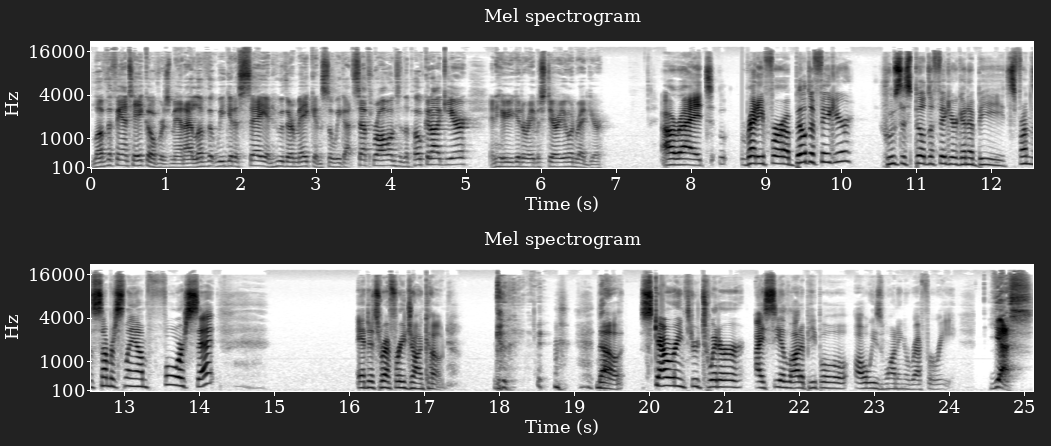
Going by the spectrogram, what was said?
Love the fan takeovers, man. I love that we get a say in who they're making. So we got Seth Rollins in the polka dot gear, and here you get a Rey Mysterio in red gear. All right, ready for a build a figure? Who's this build a figure gonna be? It's from the SummerSlam 4 set, and it's referee John Cone. no, scouring through Twitter, I see a lot of people always wanting a referee. Yes,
